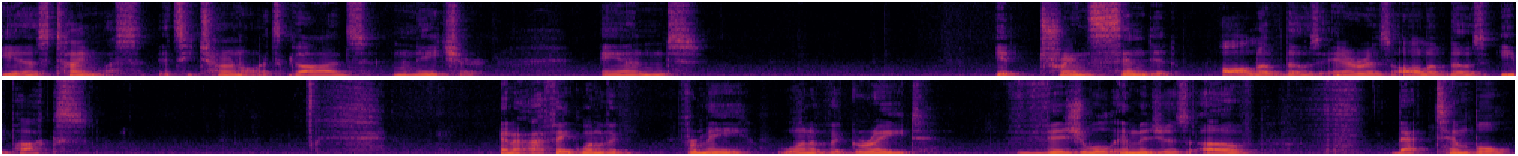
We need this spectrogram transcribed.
is timeless, it's eternal, it's God's nature. And it transcended all of those eras, all of those epochs. And I think one of the, for me, one of the great visual images of that temple,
